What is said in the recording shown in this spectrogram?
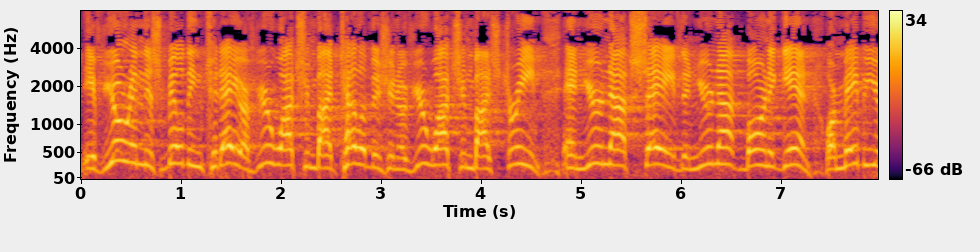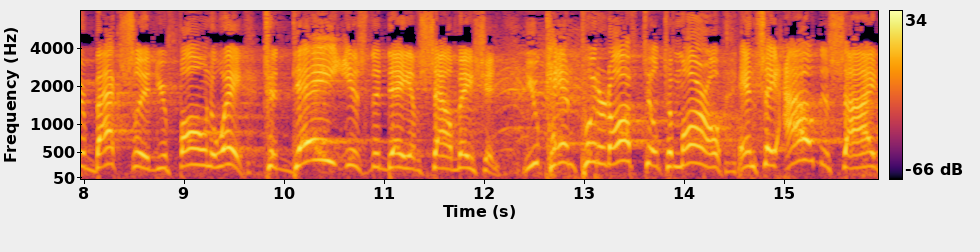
if you're in this building today, or if you're watching by television, or if you're watching by stream, and you're not saved, and you're not born again, or maybe you're backslid, you're fallen away, today is the day of salvation. You can't put it off till tomorrow and say, I'll decide.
